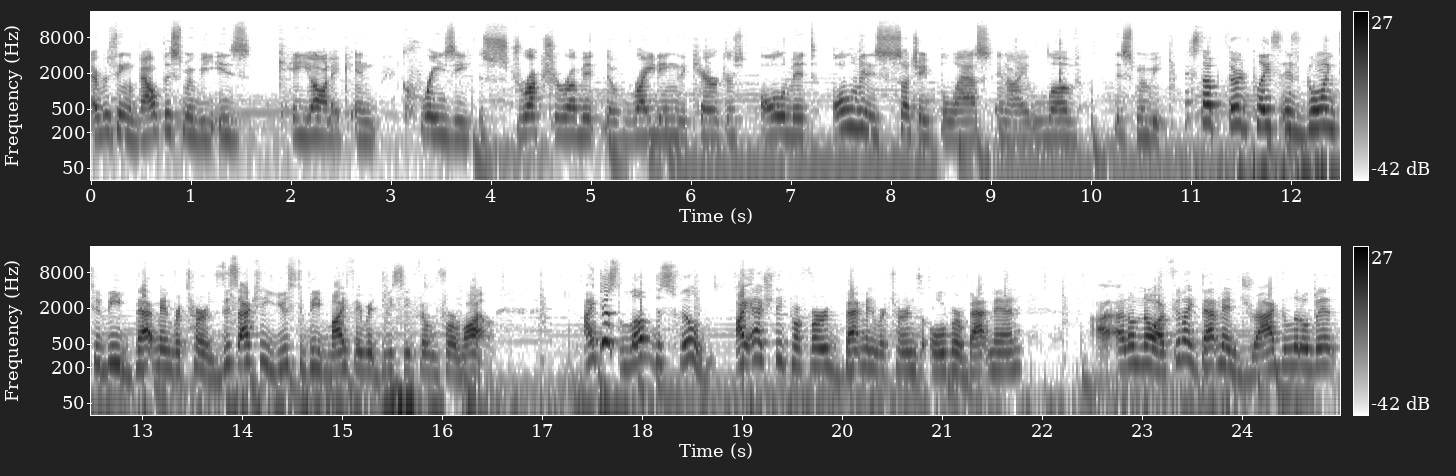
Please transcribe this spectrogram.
everything about this movie is chaotic and crazy. The structure of it, the writing, the characters, all of it, all of it is such a blast and I love this movie. Next up, third place is going to be Batman Returns. This actually used to be my favorite DC film for a while. I just love this film. I actually prefer Batman Returns over Batman. I, I don't know. I feel like Batman dragged a little bit.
